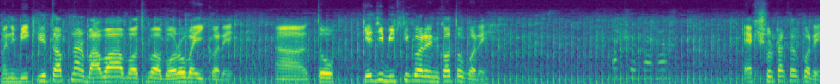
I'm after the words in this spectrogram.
মানে বিক্রি তো আপনার বাবা অথবা বড় ভাই করে। তো কেজি বিক্রি করেন কত করে? একশো টাকা করে?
